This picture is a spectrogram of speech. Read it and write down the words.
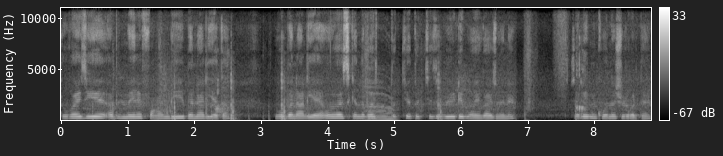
तो वैसे ये अब मैंने फार्म भी बना लिया था। वो बना लिया है। और वैसे इसके अंदर बस तुच्छे तुच्छे से वीट ही बोए गाइस मैंने। चलिए हम खोदना शुरू करते हैं।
